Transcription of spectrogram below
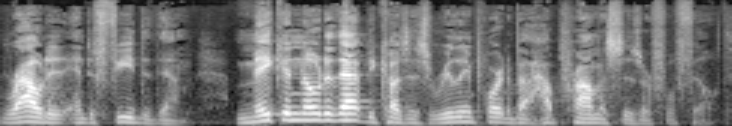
routed and defeated them. Make a note of that because it's really important about how promises are fulfilled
